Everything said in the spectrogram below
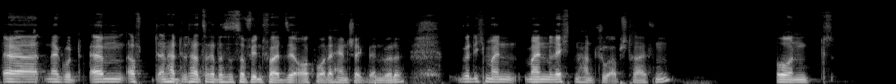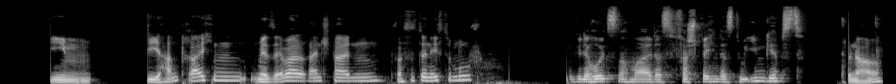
Äh, na gut, ähm, auf, dann hat die Tatsache, dass es auf jeden Fall ein sehr awkwarder Handshake werden würde, würde ich meinen, meinen rechten Handschuh abstreifen und ihm die Hand reichen, mir selber reinschneiden. Was ist der nächste Move? Du wiederholst nochmal das Versprechen, das du ihm gibst. Genau.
